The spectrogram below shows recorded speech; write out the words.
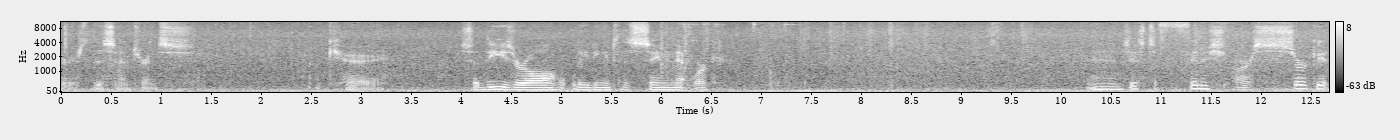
There's this entrance. Okay. So these are all leading into the same network. And just to finish our circuit.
